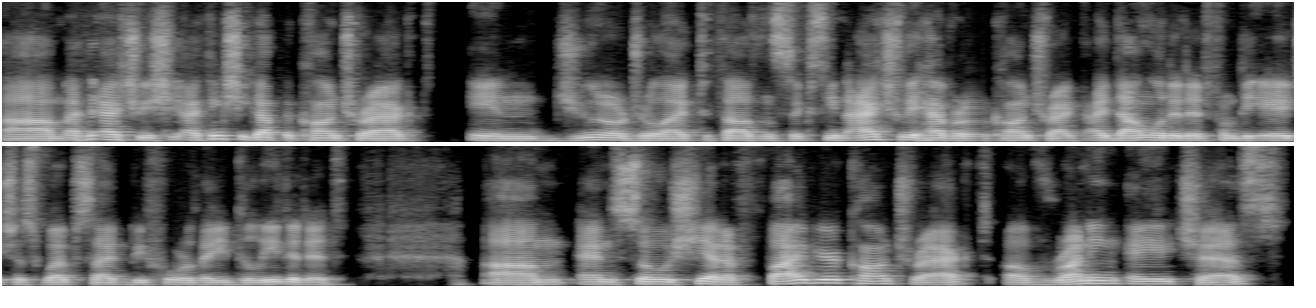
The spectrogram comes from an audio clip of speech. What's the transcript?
Um, I th- actually, she, I think she got the contract in June or July 2016. I actually have her contract. I downloaded it from the AHS website before they deleted it. Um, and so she had a five-year contract of running AHS,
